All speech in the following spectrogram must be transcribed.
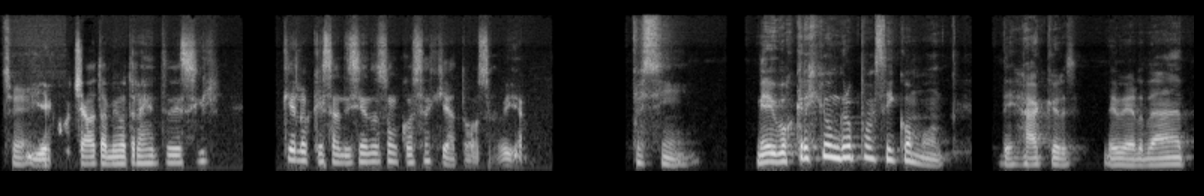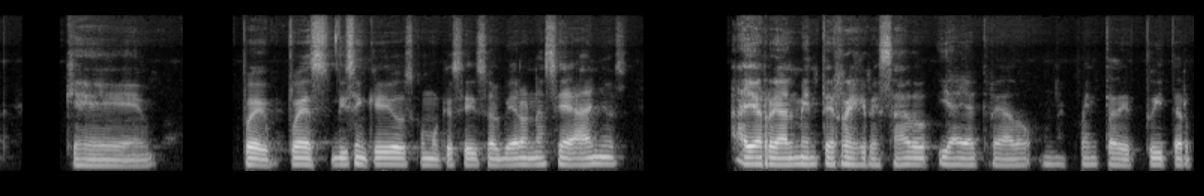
Sí. Y he escuchado también otra gente decir que lo que están diciendo son cosas que ya todos sabían. Pues sí. Mira, ¿y ¿vos crees que un grupo así como de hackers, de verdad, que pues, pues dicen que ellos como que se disolvieron hace años, haya realmente regresado y haya creado una cuenta de Twitter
